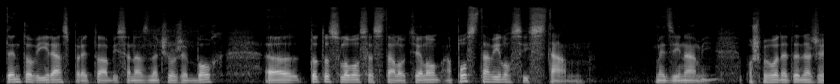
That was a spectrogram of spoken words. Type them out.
tento výraz preto, aby sa naznačil, že Boh, toto slovo sa stalo telom a postavilo si stan medzi nami. Môžeme povedať teda, že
